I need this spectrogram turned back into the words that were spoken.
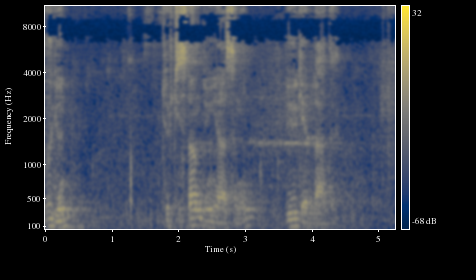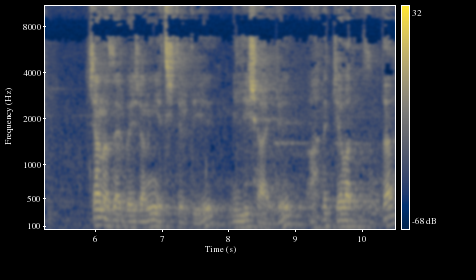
bugün Türkistan dünyasının büyük evladı, Can Azerbaycan'ın yetiştirdiği milli şairi Ahmet Cevadımızın da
